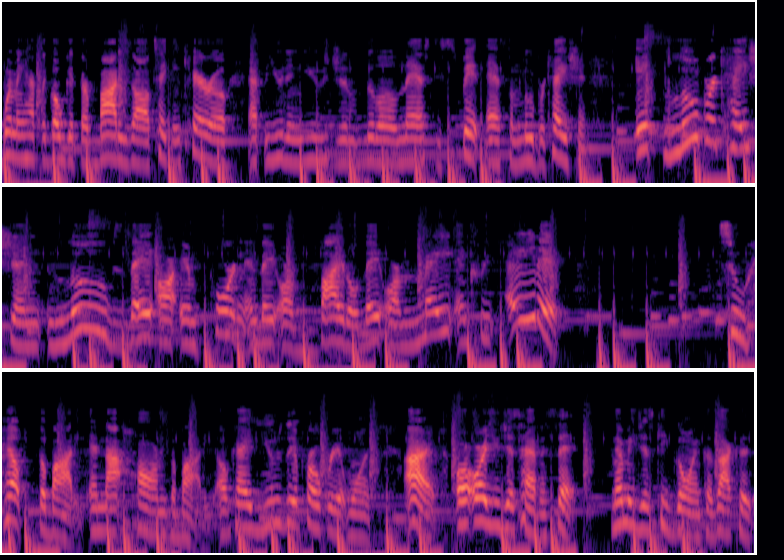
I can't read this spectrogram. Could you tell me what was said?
women have to go get their bodies all taken care of after you didn't use your little nasty spit as some lubrication it lubrication lubes they are important and they are vital they are made and created to help the body and not harm the body. Okay, use the appropriate ones. All right, or or you just having sex. Let me just keep going because I could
